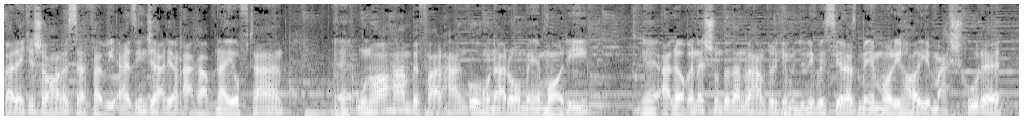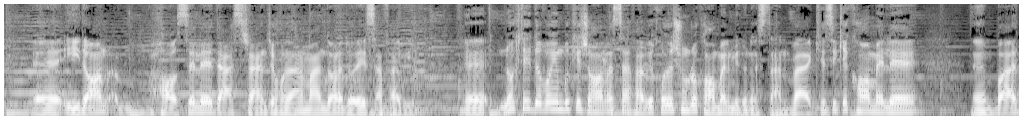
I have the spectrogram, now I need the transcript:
برای اینکه شاهان صفوی از این جریان عقب نیفتند اونها هم به فرهنگ و هنر و معماری علاقه نشون دادن و همونطور که می‌دونی بسیار از معماری های مشهور ایران حاصل دسترنج هنرمندان دوره صفوی. نکته دوم این بود که شاهان صفوی خودشون رو کامل می‌دونستن و کسی که کامله باید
